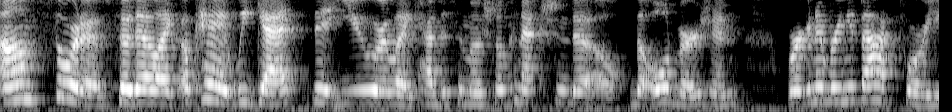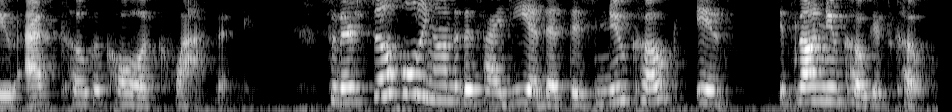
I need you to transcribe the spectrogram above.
Um, sort of. So they're like, okay, we get that you are like have this emotional connection to the old version. We're gonna bring it back for you as Coca Cola Classic. So they're still holding on to this idea that this new Coke is it's not new Coke, it's Coke.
